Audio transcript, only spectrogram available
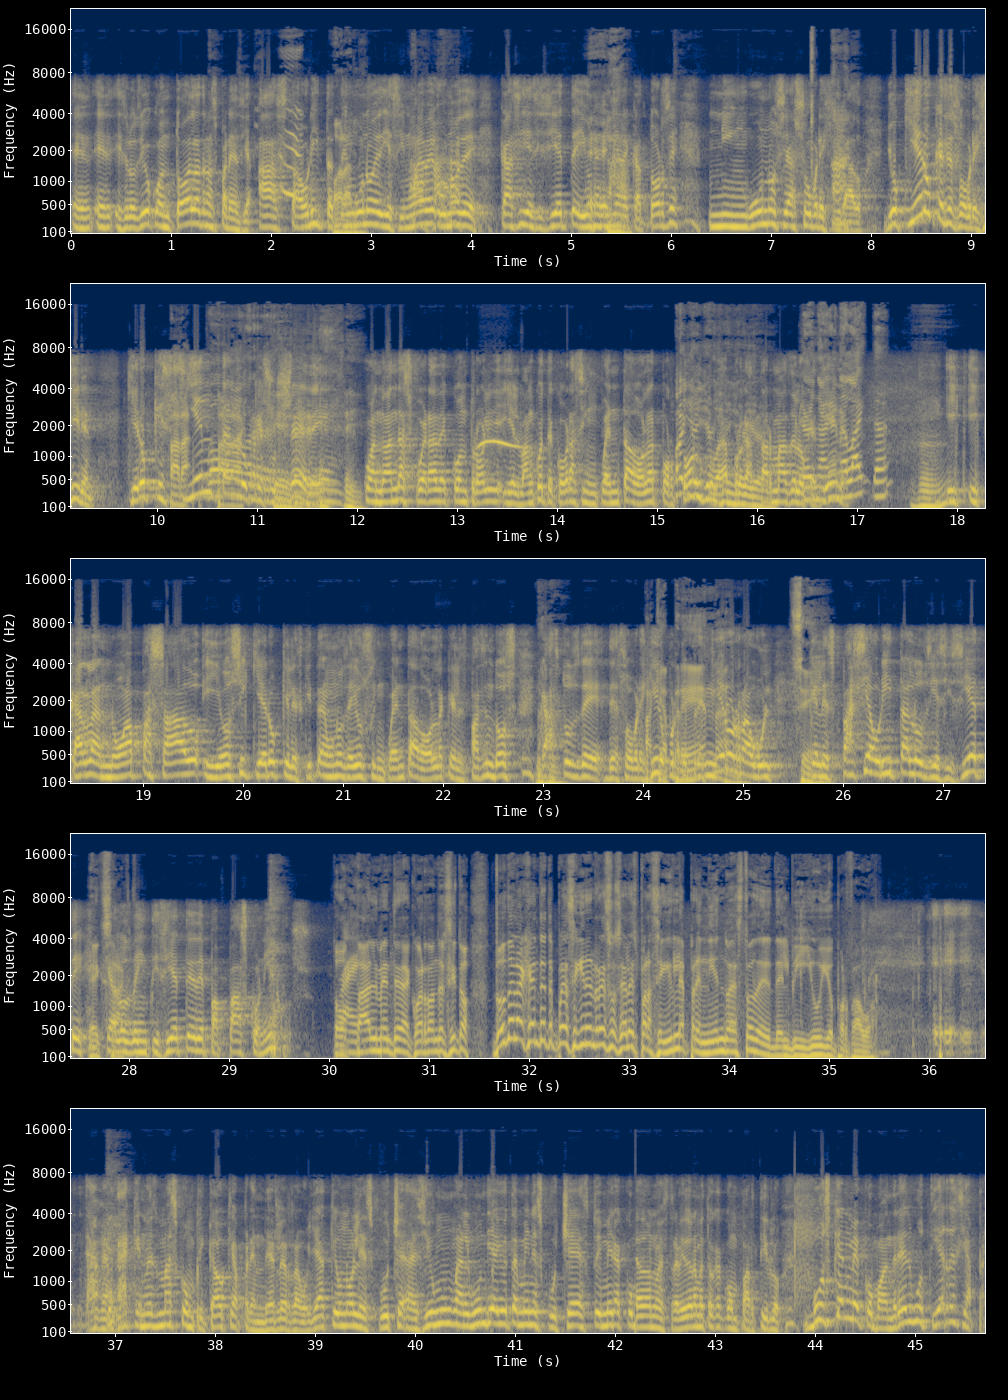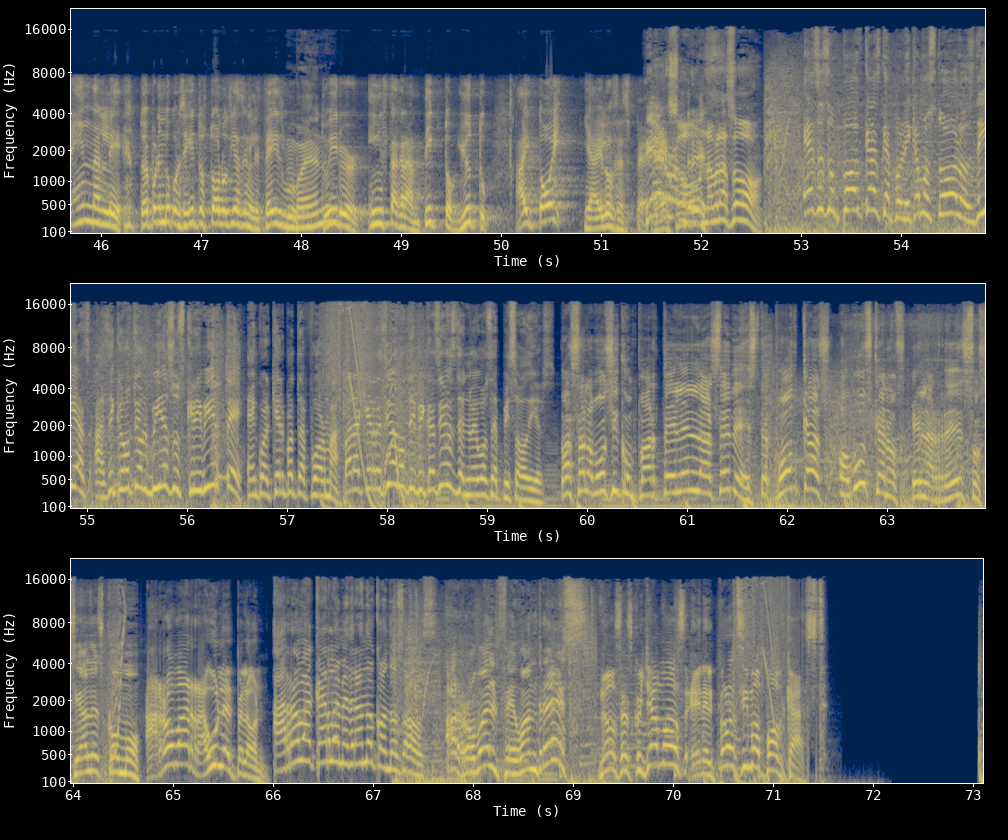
eh, eh, y se los digo con toda la transparencia. Hasta ahorita Órale. tengo uno de 19, uno de casi 17 y una niña de 14. Ninguno se ha sobregirado. Yo quiero que se sobregiren. Quiero que Para- sientan para- lo que Sí, sucede sí. cuando andas fuera de control y, y el banco te cobra 50 dólares por tonto, ay, ¿verdad? por gastar más de lo que They're tienes. Y, y, Carla, no ha pasado y yo sí quiero que les quiten a unos de ellos 50 dólares, que les pasen dos gastos de, de sobregiro, porque prefiero, Raúl, Sí. que les pase ahorita a los 17 que a los 27 de papás con hijos. Totalmente de acuerdo, Andresito. ¿Dónde la gente te puede seguir en redes sociales para seguirle aprendiendo a esto de- del billuyo, por favor? La verdad que no es más complicado que aprenderle, Raúl, ya que uno le escucha, así un- algún día yo también escuché esto y mira cómo ha dado nuestra vida, ahora me toca compartirlo. Búsquenme como Andrés Gutiérrez y apréndanle. Estoy poniendo consejitos todos los días en el Facebook, Twitter, Instagram, TikTok, YouTube. Ahí estoy y ahí los espero. Eso, un abrazo. Este es un podcast que publicamos todos los días, así que no te olvides suscribirte en cualquier plataforma para que recibas notificaciones de nuevos episodios. Pasa la voz y comparte el enlace de este podcast o búscanos en las redes sociales como Arroba Raúl el Pelón. Arroba Carla Medrano con dos ojos. arroba el feo Andrés. Nos escuchamos en el próximo podcast.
